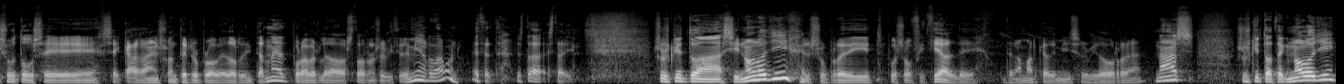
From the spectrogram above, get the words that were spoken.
sobre todo se, se, caga en su anterior proveedor de internet por haberle dado a Store un servicio de mierda, bueno, etcétera. Está, está bien. Suscrito a Synology, el subreddit pues, oficial de, de la marca de mi servidor eh, NAS. Suscrito a Technology,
